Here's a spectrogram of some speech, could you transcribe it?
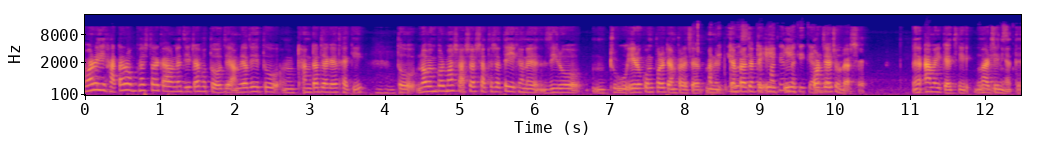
আমার এই হাঁটার অভ্যাসটার কারণে যেটা হতো যে আমরা যেহেতু ঠান্ডার জায়গায় থাকি তো নভেম্বর মাস আসার সাথে সাথে এখানে জিরো টু এরকম করে টেম্পারেচার মানে টেম্পারেচারটা এই পর্যায়ে চলে আসে। জি ভার্জিনিয়াতে।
